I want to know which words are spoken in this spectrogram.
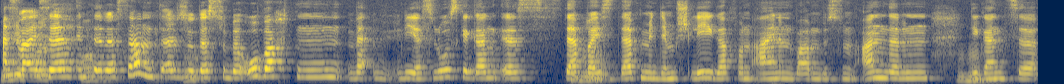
es war sehr interessant, also mhm. das zu beobachten, wie es losgegangen ist Step mhm. by Step mit dem Schläger von einem Baum bis zum anderen, mhm. die ganze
